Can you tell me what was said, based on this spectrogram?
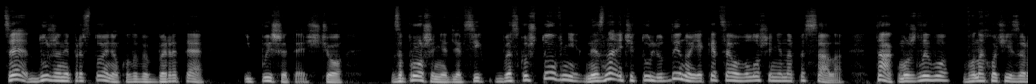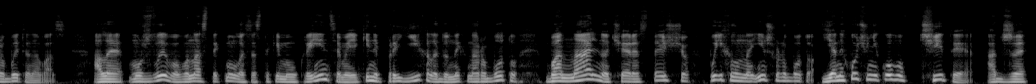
це дуже непристойно, коли ви берете і пишете, що запрошення для всіх безкоштовні, не знаючи ту людину, яке це оголошення написала. Так, можливо, вона хоче й заробити на вас, але можливо, вона стикнулася з такими українцями, які не приїхали до них на роботу банально через те, що поїхали на іншу роботу. Я не хочу нікого вчити, адже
